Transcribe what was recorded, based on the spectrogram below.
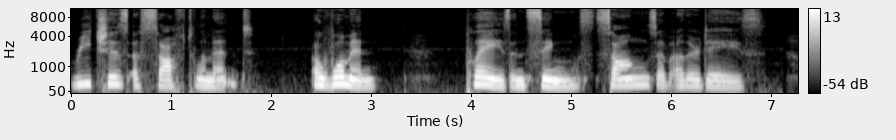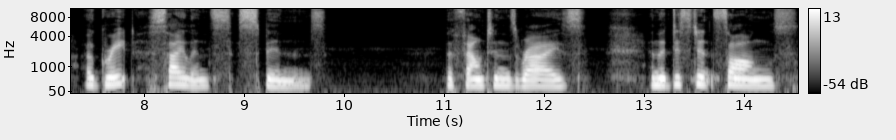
reaches a soft lament. A woman plays and sings songs of other days. A great silence spins. The fountains rise, and the distant songs,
